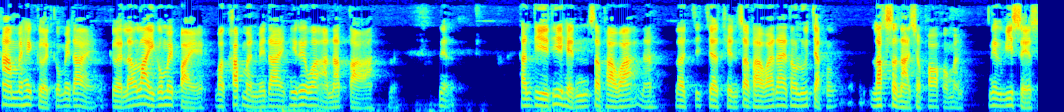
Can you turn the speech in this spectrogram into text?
ห้ามไม่ให้เกิดก็ไม่ได้ เกิดแล้วไล่ก็ไม่ไป บังคับมันไม่ได้ นี่เรียกว่าอนัตตาเนี่ยทันทีที่เห็นสภาวะนะเราจะเห็นสภาวะได้ต้องรู้จักลักษณะเฉพาะของมันเรียกวิเศษ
